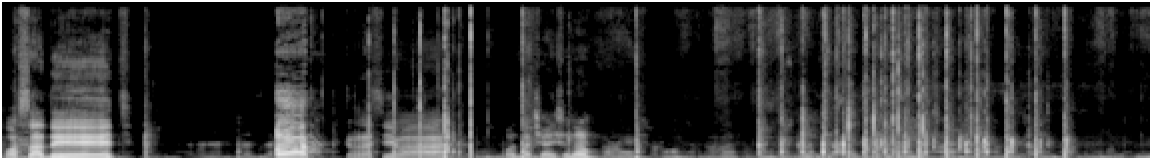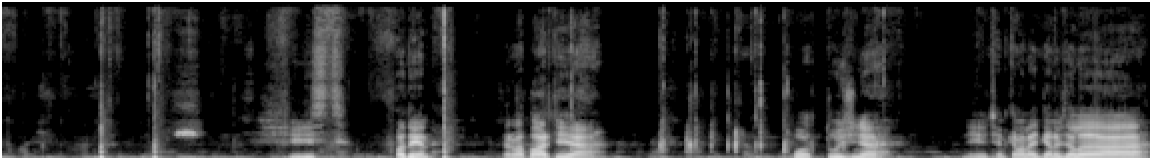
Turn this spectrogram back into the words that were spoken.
Посадить. О! Красиво. Подача нам. Шість. Один. Перша партія. Потужня. Дівчинка маленька не взяла.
